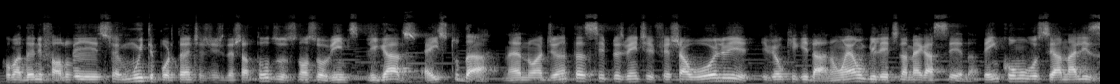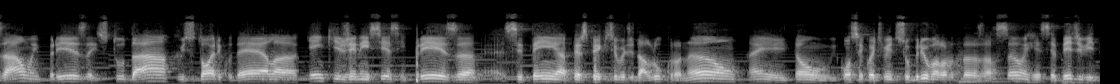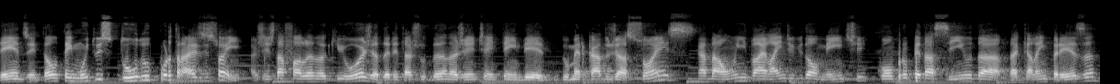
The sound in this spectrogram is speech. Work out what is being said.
Como a Dani falou, isso é muito importante a gente deixar todos os nossos ouvintes ligados. É estudar, né? Não adianta simplesmente fechar o olho e, e ver o que, que dá. Não é um bilhete da Mega Sena. Tem como você analisar uma empresa, estudar o histórico dela, quem que gerencia essa empresa, eh, se tem a perspectiva de dar lucro ou não, né? então, e consequentemente, subir o valor das ações e receber dividendos. Então, tem muito estudo por trás disso aí. A gente está falando aqui hoje, a Dani está ajudando a gente a entender do mercado de ações, cada um vai lá individualmente, compra um pedacinho da, daquela empresa,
